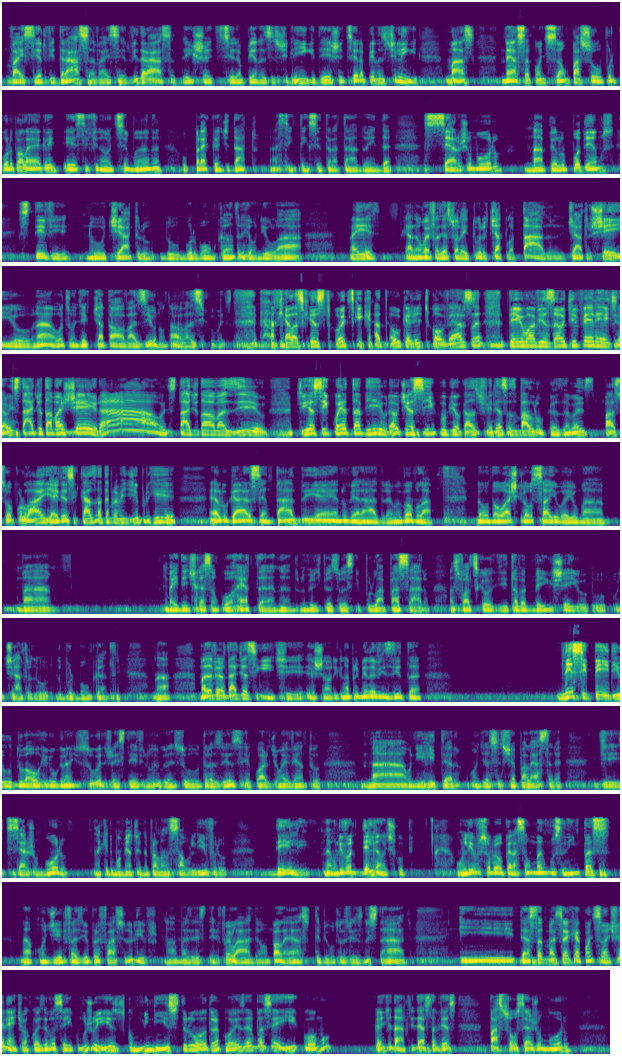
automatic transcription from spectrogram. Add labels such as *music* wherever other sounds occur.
Vai ser vidraça, vai ser vidraça. Deixa de ser apenas estilingue, deixa de ser apenas estilingue. Mas nessa condição passou por Porto Alegre esse final de semana o pré-candidato, assim tem que ser tratado ainda, Sérgio Moro, na, pelo Podemos, esteve no teatro do Bourbon Country, reuniu lá Aí cada um vai fazer a sua leitura, teatro lotado, teatro cheio, né? Outros vão dizer que o teatro estava vazio, não estava vazio, *laughs* mas aquelas questões que cada um que a gente conversa tem uma visão diferente, né? O estádio estava cheio, não, o estádio estava vazio, tinha 50 mil, não, tinha 5 mil, aquelas diferenças malucas, né? Mas passou por lá, e aí nesse caso até para medir, porque é lugar sentado e é numerado, né? Mas vamos lá. Não, não acho que não saiu aí uma, uma, uma identificação correta né, do número de pessoas que por lá passaram. As fotos que eu vi estava bem cheio o, o teatro do, do Bourbon Country. Né? Mas a verdade é a seguinte, Echauri, que na primeira visita Nesse período ao Rio Grande do Sul, ele já esteve no Rio Grande do Sul outras vezes, recordo de um evento na Uniriter, onde assisti a palestra de, de Sérgio Moro, naquele momento ainda para lançar o livro dele, não, o livro dele não, desculpe, um livro sobre a Operação Mãos Limpas, né, onde ele fazia o prefácio do livro. Né, mas ele, ele foi lá, deu uma palestra, teve outras vezes no Estado, e dessa, mas é que a condição é diferente. Uma coisa é você ir como juiz, como ministro, outra coisa é você ir como candidato. E desta vez passou o Sérgio Moro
